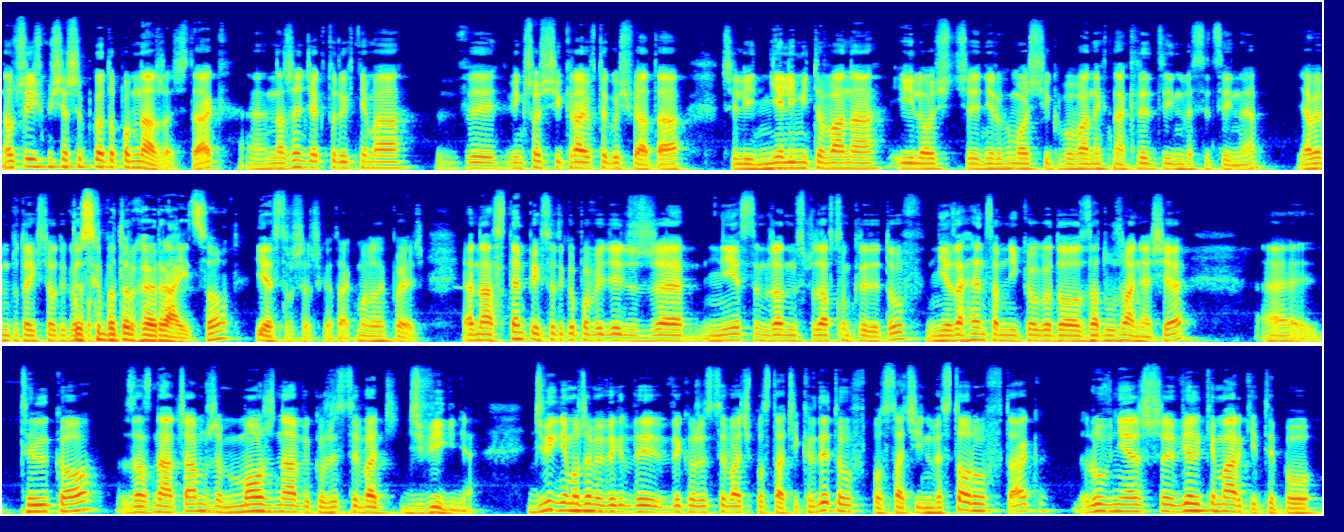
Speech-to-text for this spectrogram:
Nauczyliśmy się szybko to pomnażać, tak? E, narzędzia, których nie ma w większości krajów tego świata, czyli nielimitowana ilość nieruchomości kupowanych na kredyty inwestycyjne. Ja bym tutaj chciał tylko. To jest pod... chyba trochę raj, co? Jest troszeczkę, tak, można tak powiedzieć. Ja na wstępie chcę tylko powiedzieć, że nie jestem żadnym sprzedawcą kredytów, nie zachęcam nikogo do zadłużania się, e, tylko zaznaczam, że można wykorzystywać dźwignię. Dźwignię możemy wy, wy, wykorzystywać w postaci kredytów, w postaci inwestorów, tak? Również wielkie marki typu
